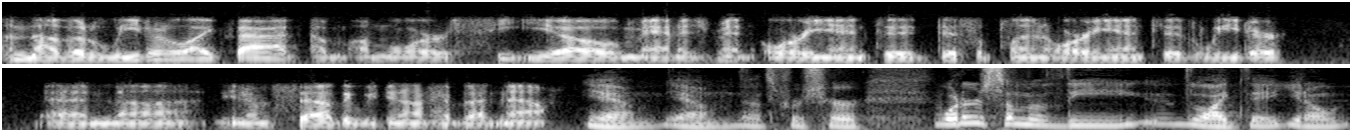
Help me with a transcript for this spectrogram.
another leader like that, a, a more CEO, management oriented, discipline oriented leader. And, uh, you know, sadly, we do not have that now. Yeah, yeah, that's for sure. What are some of the, like, the, you know,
